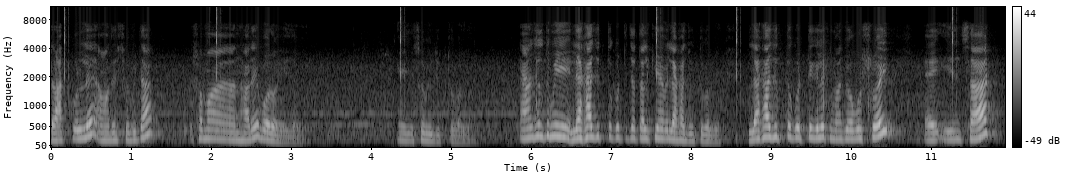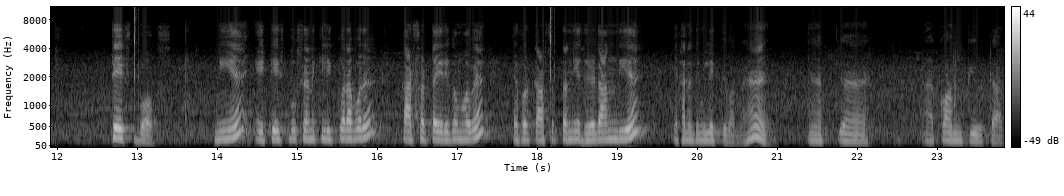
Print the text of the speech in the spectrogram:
ড্রাগ করলে আমাদের ছবিটা সমান হারে বড় হয়ে যাবে। এই ছবি যুক্ত করলাম এখন যদি তুমি লেখা যুক্ত করতে চাও, তাহলে কীভাবে লেখা যুক্ত করবে? লেখা যুক্ত করতে গেলে তোমাকে অবশ্যই এই ইনসার্ট টেক্সট বক্স নিয়ে এই টেক্সট বক্স এখানে ক্লিক করার পরে কার্সরটা এরকম হবে। এরপর কার্সরটা নিয়ে ধরে টান দিয়ে এখানে তুমি লিখতে পারবে হ্যাঁ? কম্পিউটার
